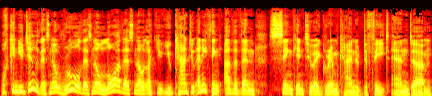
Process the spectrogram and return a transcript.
what can you do? There's no rule. There's no law. There's no, like, you, you can't do anything other than sink into a grim kind of defeat. And, um,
